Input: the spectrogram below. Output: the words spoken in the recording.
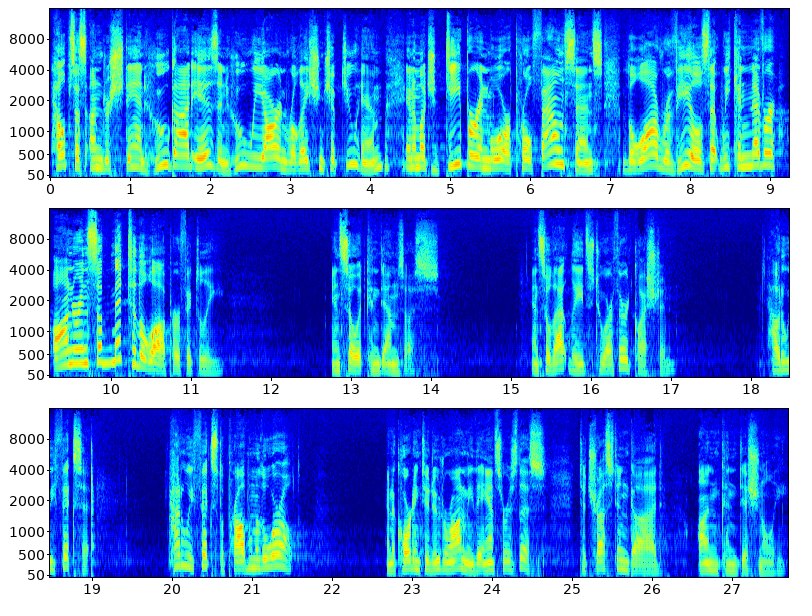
helps us understand who God is and who we are in relationship to Him in a much deeper and more profound sense, the law reveals that we can never honor and submit to the law perfectly. And so it condemns us. And so that leads to our third question How do we fix it? How do we fix the problem of the world? And according to Deuteronomy, the answer is this to trust in God unconditionally.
